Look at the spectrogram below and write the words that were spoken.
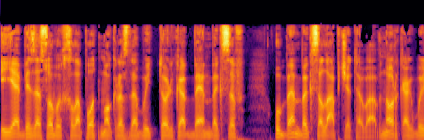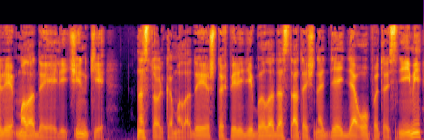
и я без особых хлопот мог раздобыть только бембексов. У бембекса лапчатого в норках были молодые личинки, настолько молодые, что впереди было достаточно дней для опыта с ними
